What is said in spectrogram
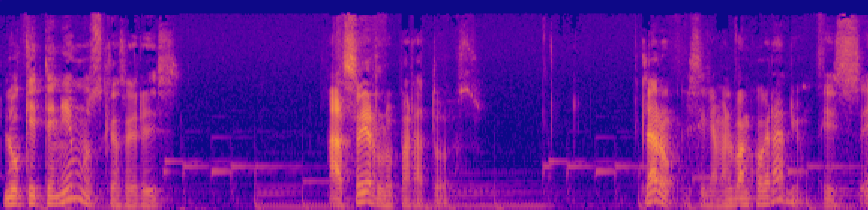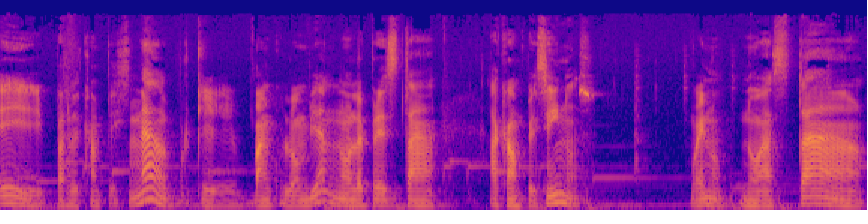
lo que tenemos que hacer es hacerlo para todos. Claro, se llama el Banco Agrario, es eh, para el campesinado, porque Bancolombia no le presta a campesinos. Bueno, no hasta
